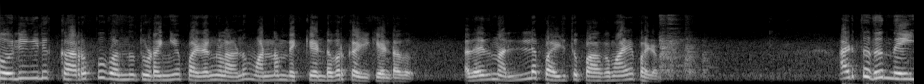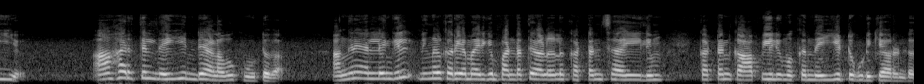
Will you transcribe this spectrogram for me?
തൊലിയിൽ കറുപ്പ് വന്നു തുടങ്ങിയ പഴങ്ങളാണ് വണ്ണം വെക്കേണ്ടവർ കഴിക്കേണ്ടത്. അതായത് നല്ല പഴുത്ത് പാകമായ പഴം. അടുത്തത് നെയ്യ്. ആഹാരത്തിൽ നെയ്യിന്റെ അളവ് കൂട്ടുക. അങ്ങനെ അല്ലെങ്കിൽ നിങ്ങൾക്കറിയാമായിരിക്കും പണ്ടത്തെ ആളുകൾ കട്ടൻ ചായയിലും കട്ടൻ കാപ്പിയിലും ഒക്കെ നെയ്യിട്ട് കുടിക്കാറുണ്ട്.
